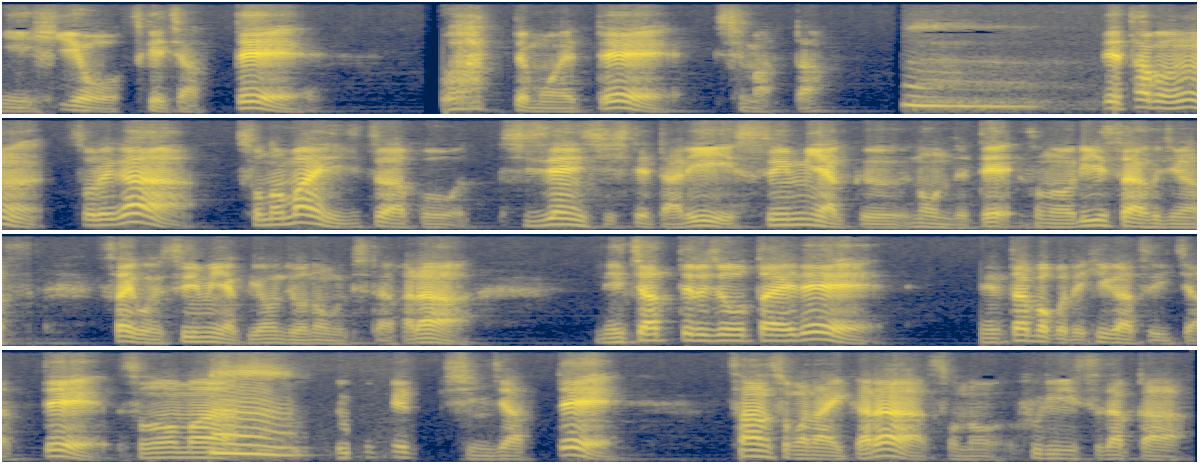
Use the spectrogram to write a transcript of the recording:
に火をつけちゃって、わーって燃えてしまった。うん。で、多分、それが、その前に実はこう、自然死してたり、睡眠薬飲んでて、そのリーサー夫人は最後に睡眠薬4錠飲むって言ってたから、寝ちゃってる状態で、寝タバコで火がついちゃって、そのままうん。動けず死んじゃって、酸素がないから、そのフリースだか、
